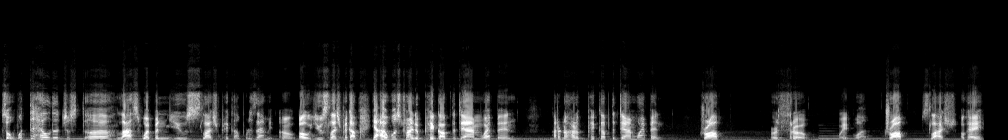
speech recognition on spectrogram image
So what the hell did just uh last weapon use slash pickup? What does that mean? Oh, oh, use slash pickup. Yeah, I was trying to pick up the damn weapon. I don't know how to pick up the damn weapon. Drop or throw. Wait, what? Drop slash okay.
